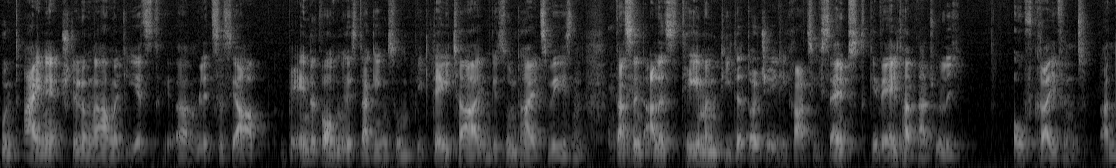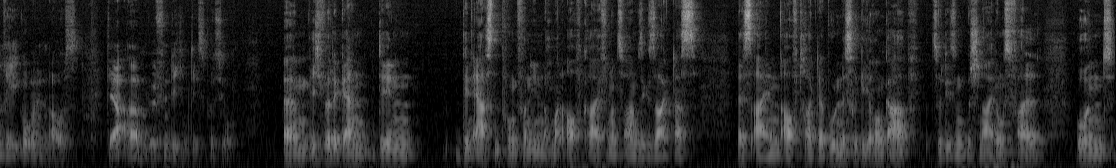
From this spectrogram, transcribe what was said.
und eine Stellungnahme, die jetzt ähm, letztes Jahr beendet worden ist, da ging es um Big Data im Gesundheitswesen. Das sind alles Themen, die der Deutsche Ethikrat sich selbst gewählt hat, natürlich aufgreifend Anregungen aus der ähm, öffentlichen Diskussion. Ähm, ich würde gern den, den ersten Punkt von Ihnen nochmal aufgreifen. Und zwar haben Sie gesagt, dass es einen Auftrag der Bundesregierung gab zu diesem Beschneidungsfall. Und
